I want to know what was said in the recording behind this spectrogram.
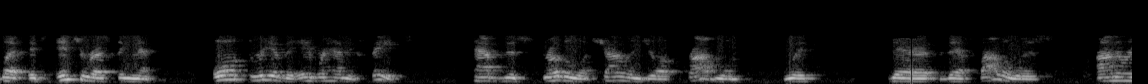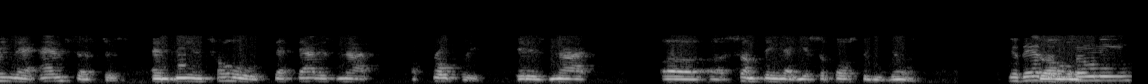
But it's interesting that all three of the Abrahamic faiths have this struggle or challenge or problem with their their followers honoring their ancestors and being told that that is not appropriate. It is not uh, uh, something that you're supposed to be doing. yeah, there's So- the Sunni.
